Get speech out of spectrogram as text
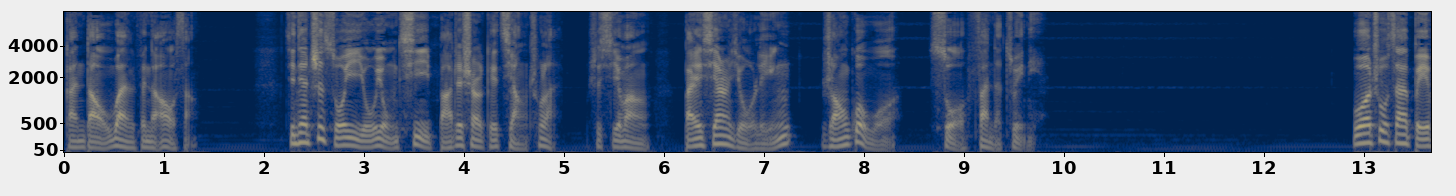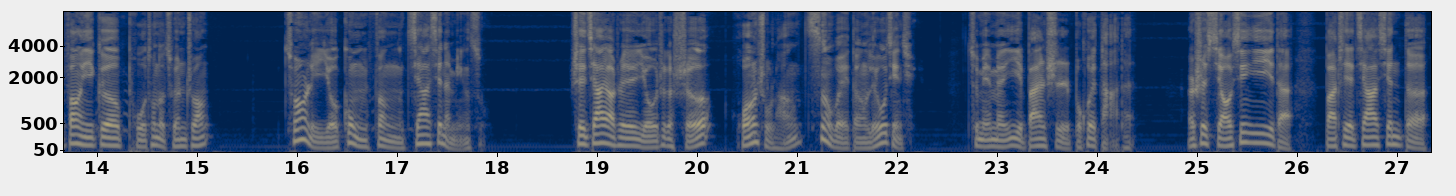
感到万分的懊丧。今天之所以有勇气把这事儿给讲出来，是希望白仙儿有灵，饶过我所犯的罪孽。我住在北方一个普通的村庄，村里有供奉家仙的民俗。谁家要是有这个蛇、黄鼠狼、刺猬等溜进去，村民们一般是不会打的，而是小心翼翼的把这些家仙的。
